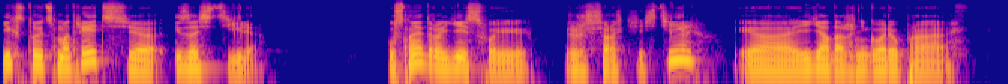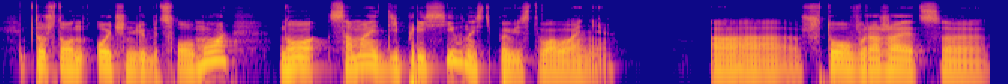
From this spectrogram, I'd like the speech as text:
их стоит смотреть э, из-за стиля. У Снайдера есть свой режиссерский стиль, э, и я даже не говорю про то, что он очень любит слоумо, но сама депрессивность повествования, а, что выражается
